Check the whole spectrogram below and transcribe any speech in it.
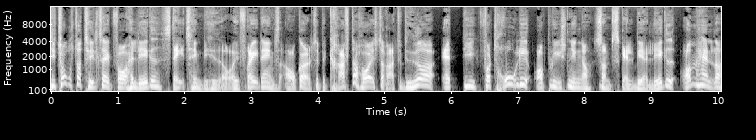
De to står tiltalt for at have lækket statshemmeligheder, og i fredagens afgørelse bekræfter højesteret videre, at de fortrolige oplysninger, som skal være lækket, omhandler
